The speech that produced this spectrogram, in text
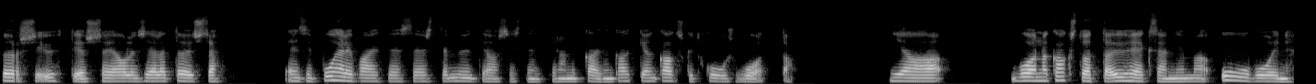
pörssiyhtiössä ja olin siellä töissä ensin puhelinvaihteessa ja sitten myyntiassistenttina, niin kaiken kaikkiaan 26 vuotta. Ja vuonna 2009 niin mä uuvuin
